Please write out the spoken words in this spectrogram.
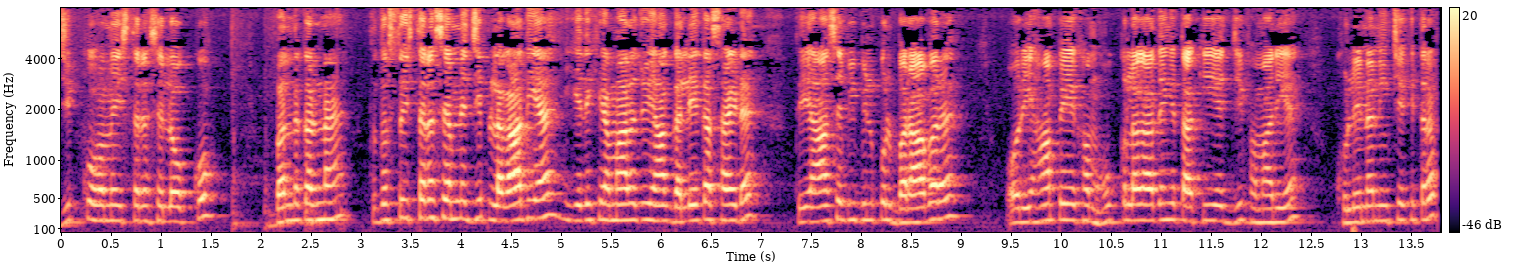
जिप को हमें इस तरह से लॉक को बंद करना है। तो दोस्तों, इस तरह से हमने जिप लगा दिया है। ये देखिए, हमारा जो यहाँ गले का साइड है तो यहाँ से भी बिल्कुल बराबर है। और यहाँ पे एक हम हुक लगा देंगे ताकि ये जिप हमारी है, खुले ना नीचे की तरफ़।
